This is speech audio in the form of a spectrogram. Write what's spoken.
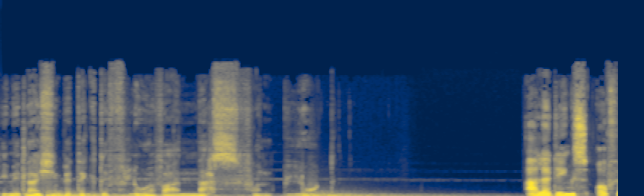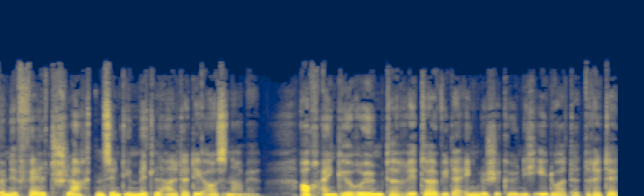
Die mit Leichen bedeckte Flur war nass von Blut. Allerdings offene Feldschlachten sind im Mittelalter die Ausnahme. Auch ein gerühmter Ritter wie der englische König Eduard III.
